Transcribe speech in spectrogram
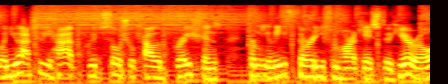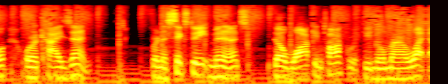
when you actually have good social calibrations from Elite 30 from Hard Case to Hero or Kaizen. For in the six to eight minutes, they'll walk and talk with you no matter what.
